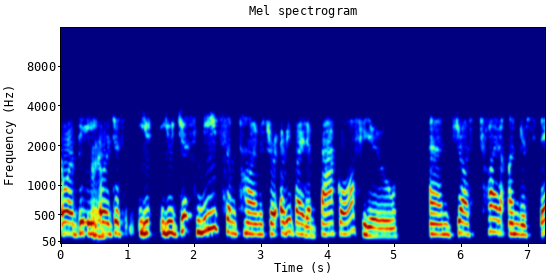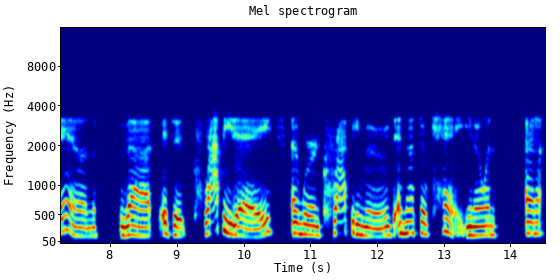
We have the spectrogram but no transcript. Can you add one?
or be right. or just you you just need sometimes for everybody to back off you and just try to understand that it's a crappy day and we're in crappy moods and that's okay, you know, and, and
